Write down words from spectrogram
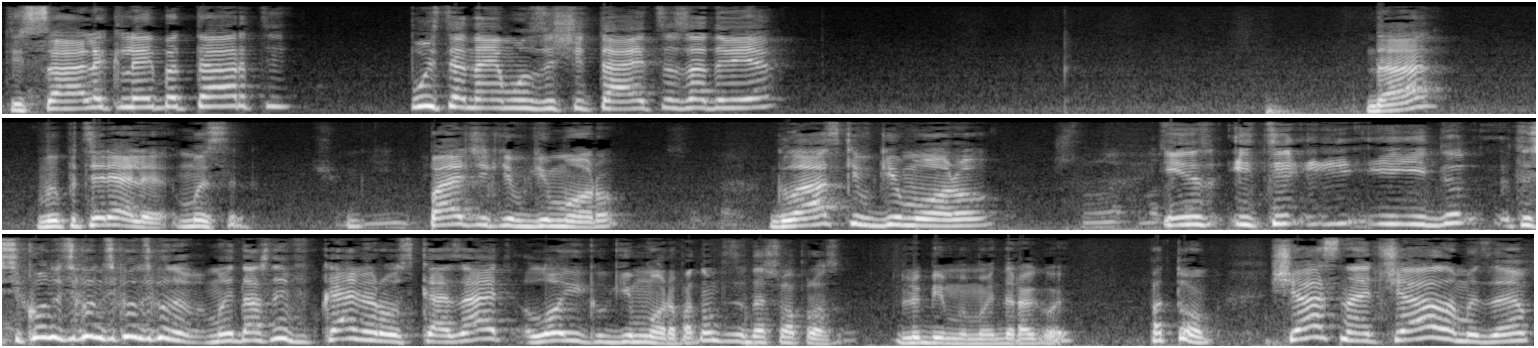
Ты салек лейба тарти? Пусть она ему засчитается за две. Да? Вы потеряли мысль. Пальчики в гемору, глазки в гемору, и, и, и- и- и- секунду, секунду, секунду, секунду. Мы должны в камеру сказать логику Гемора. Потом ты задашь вопрос, любимый мой дорогой. Потом. Сейчас сначала мы задаем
